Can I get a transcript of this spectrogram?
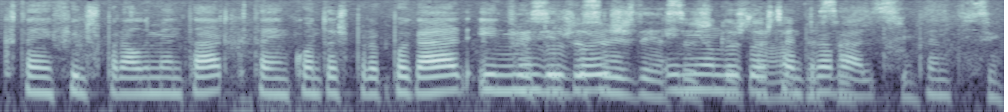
que têm filhos para alimentar, que têm contas para pagar e nenhum dos dois, e nenhum dos dois tem trabalho. Sim, sim.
